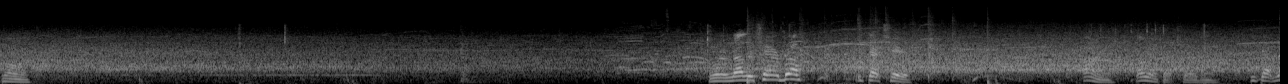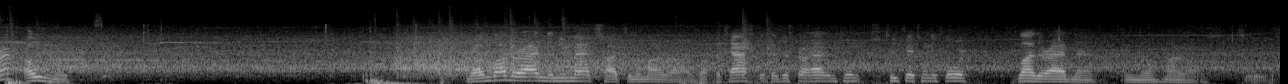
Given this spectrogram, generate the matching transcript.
Come on. Want another chair, bro? Eat that chair. Fine. Don't want that chair, then. Eat that right? Oh, no. Bro, I'm glad they're adding the new match types into my rise. Like the casket they just got added in 2K24. Glad they're adding that in the my rise series.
